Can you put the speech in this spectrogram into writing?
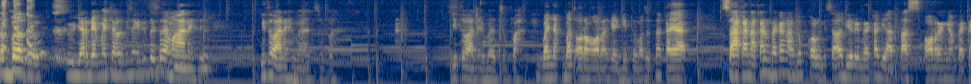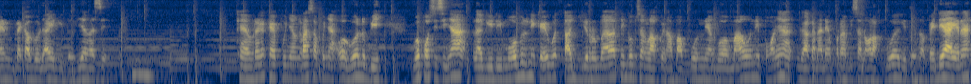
Tebel tuh. Biar damage lebih sakit. Itu itu emang aneh sih. Itu aneh banget sumpah itu aneh banget sumpah. Banyak banget orang-orang kayak gitu. Maksudnya kayak seakan-akan mereka nganggep kalau misalnya diri mereka di atas orang yang pengen mereka godain gitu. Iya gak sih? Kayak mereka kayak punya ngerasa punya oh gue lebih gue posisinya lagi di mobil nih kayak gue tajir banget nih gue bisa ngelakuin apa pun yang gue mau nih. Pokoknya nggak akan ada yang pernah bisa nolak gue gitu. Sampai dia akhirnya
